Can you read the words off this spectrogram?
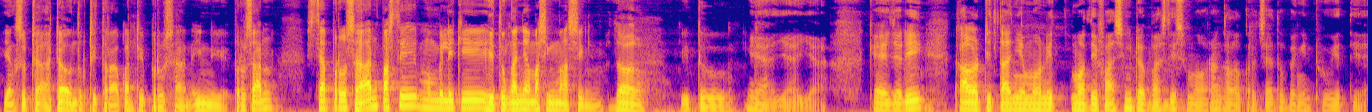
yang sudah ada untuk diterapkan di perusahaan ini perusahaan setiap perusahaan pasti memiliki hitungannya masing-masing Betul. Gitu Iya, iya, iya. Oke, jadi kalau ditanya motivasi udah pasti semua orang kalau kerja tuh pengen duit ya.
